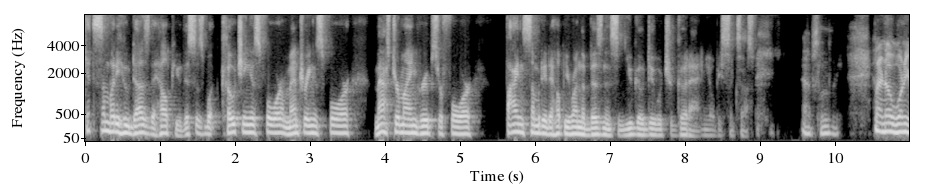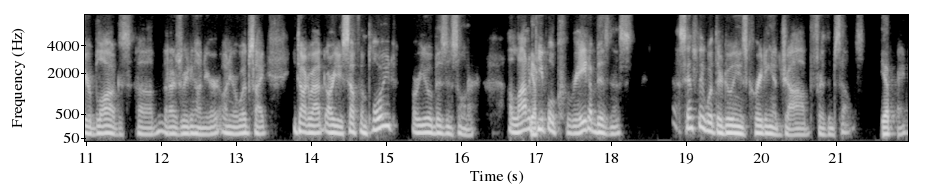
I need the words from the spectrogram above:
get somebody who does to help you. This is what coaching is for, mentoring is for, mastermind groups are for. Find somebody to help you run the business and you go do what you're good at and you'll be successful. Absolutely. And I know one of your blogs uh, that I was reading on your on your website, you talk about are you self-employed or are you a business owner? A lot of Yep. people create a business. Essentially, what they're doing is creating a job for themselves. Yep. Right.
